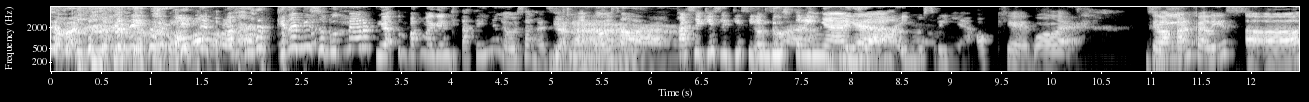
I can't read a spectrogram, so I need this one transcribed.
sabar. Ngomong. Kita disebut merek nggak tempat magang kita? Kayaknya nggak usah nggak sih? Jangan. Cuma nggak usah lah. kasih kisi-kisi usah. industrinya aja, Iya. industrinya. Oke, boleh. Jadi, Silakan, Felis. eh, eh,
